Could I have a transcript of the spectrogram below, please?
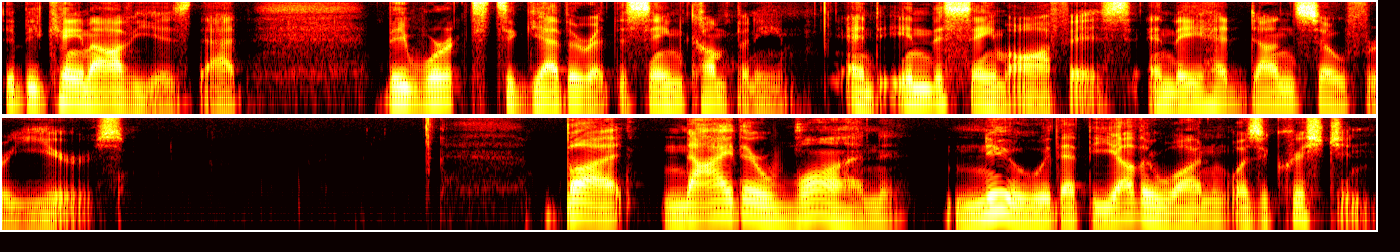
it became obvious that they worked together at the same company and in the same office, and they had done so for years. But neither one knew that the other one was a Christian.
